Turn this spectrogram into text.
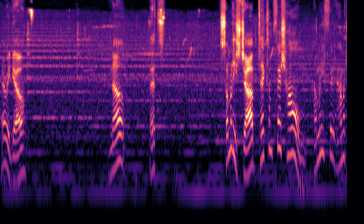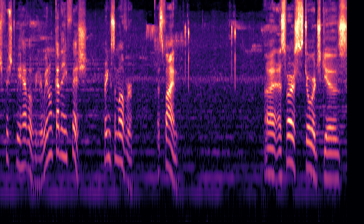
There we go. No, that's somebody's job. Take some fish home. How many fish? How much fish do we have over here? We don't got any fish. Bring some over. That's fine. Alright, as far as storage goes,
